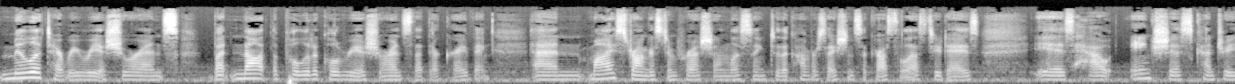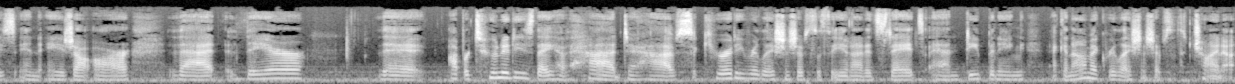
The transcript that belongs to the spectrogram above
military reassurance, but not the political reassurance that they're craving. And my strongest impression listening to the conversations across the last two days is how anxious countries in Asia are that they're the opportunities they have had to have security relationships with the United States and deepening economic relationships with China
